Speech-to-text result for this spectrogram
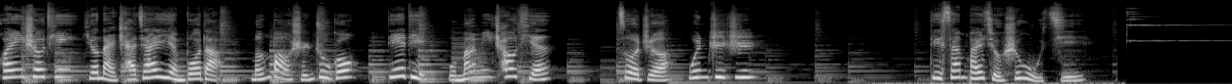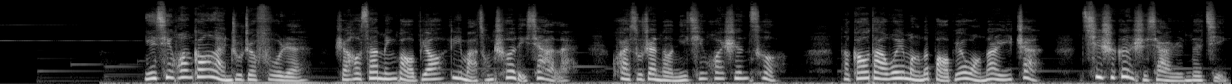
欢迎收听由奶茶嘉一演播的《萌宝神助攻》，爹地我妈咪超甜，作者温芝芝。第三百九十五集。倪清欢刚拦住这妇人，然后三名保镖立马从车里下来，快速站到倪清欢身侧。那高大威猛的保镖往那儿一站，气势更是吓人的紧。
